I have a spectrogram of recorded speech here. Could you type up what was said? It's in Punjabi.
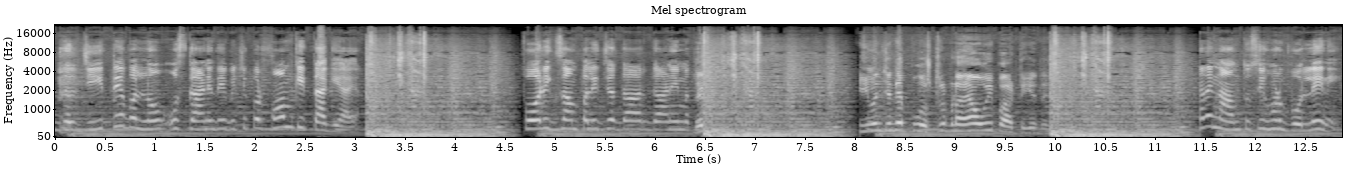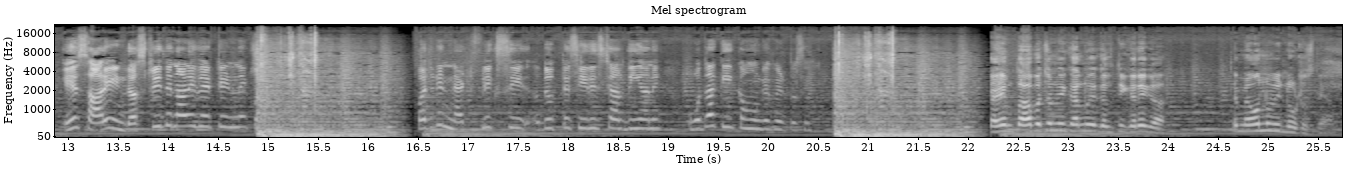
ਦਲਜੀਤ ਦੇ ਵੱਲੋਂ ਉਸ ਗਾਣੇ ਦੇ ਵਿੱਚ ਪਰਫਾਰਮ ਕੀਤਾ ਗਿਆ ਹੈ ਫੋਰ ਐਗਜ਼ਾਮਪਲ ਇੱਜ਼ਤਦਾਰ ਗਾਣੇ ਮਤਲਬ ਈਵਨ ਜਿਹਨੇ ਪੋਸਟਰ ਬਣਾਇਆ ਉਹ ਵੀ ਪਾਰਟੀ 'ਚ। ਉਹਨਾਂ ਦੇ ਨਾਮ ਤੁਸੀਂ ਹੁਣ ਬੋਲੇ ਨਹੀਂ। ਇਹ ਸਾਰੇ ਇੰਡਸਟਰੀ ਦੇ ਨਾਲ ਹੀ ਰਿਲੇਟਡ ਨੇ। ਪਰ ਜਿਹੜੀ Netflix ਦੇ ਉੱਤੇ ਸੀਰੀਜ਼ ਚੱਲਦੀਆਂ ਨੇ ਉਹਦਾ ਕੀ ਕਹੋਗੇ ਫਿਰ ਤੁਸੀਂ? ਚਾਹੇ ਅਮਿਤਾਭ ਬੱਚਨ ਵੀ ਕੱਲ ਨੂੰ ਇਹ ਗਲਤੀ ਕਰੇਗਾ ਤੇ ਮੈਂ ਉਹਨੂੰ ਵੀ ਨੋਟਿਸ ਦਿਆਂ।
